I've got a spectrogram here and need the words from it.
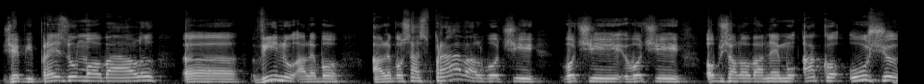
že by prezumoval e, vínu alebo, alebo sa správal voči voči, voči obžalovanému ako už e,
